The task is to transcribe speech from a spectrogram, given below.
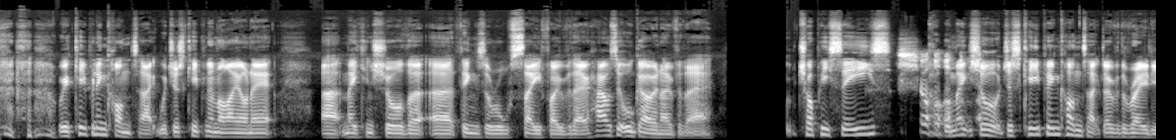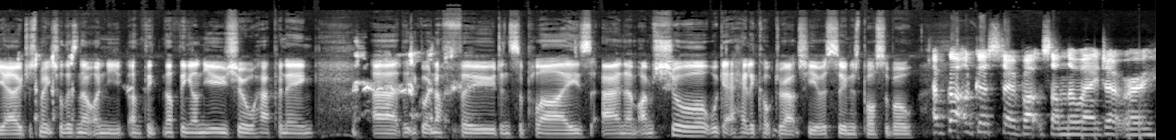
We're keeping in contact. We're just keeping an eye on it, uh, making sure that uh, things are all safe over there. How's it all going over there? Choppy seas. Sure. We'll make sure just keep in contact over the radio. Just make sure there's no I think nothing unusual happening. Uh, that you've got enough food and supplies, and um, I'm sure we'll get a helicopter out to you as soon as possible. I've got a Gousto box on the way, don't worry.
